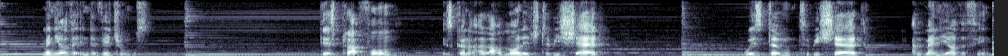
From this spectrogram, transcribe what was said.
many other individuals. This platform is going to allow knowledge to be shared, wisdom to be shared, and many other things.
